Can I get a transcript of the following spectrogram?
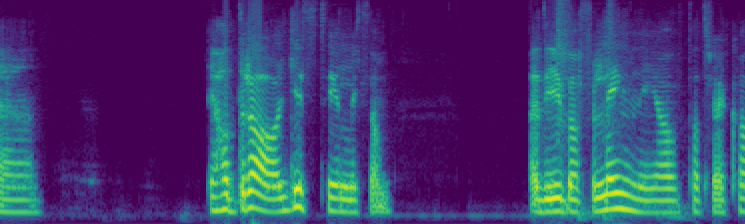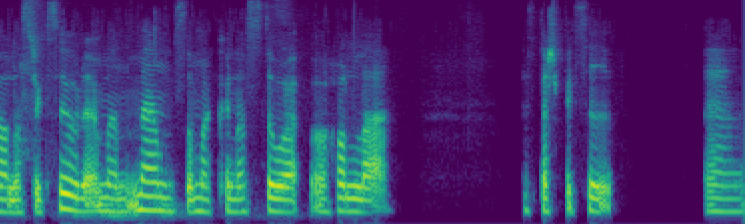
Eh, jag har dragits till liksom, ja, det är ju bara förlängning av patriarkala strukturer, men män som har kunnat stå och hålla ett perspektiv. Eh,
